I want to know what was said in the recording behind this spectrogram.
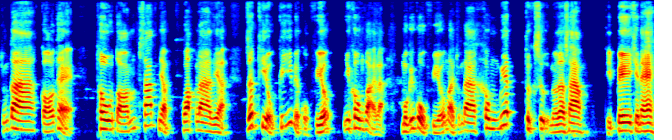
chúng ta có thể thâu tóm sát nhập hoặc là gì ạ? À, rất hiểu kỹ về cổ phiếu nhưng không phải là một cái cổ phiếu mà chúng ta không biết thực sự nó ra sao thì P trên E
